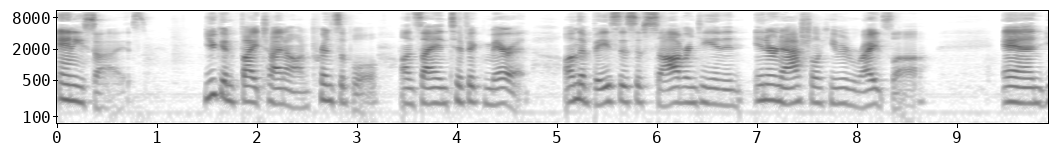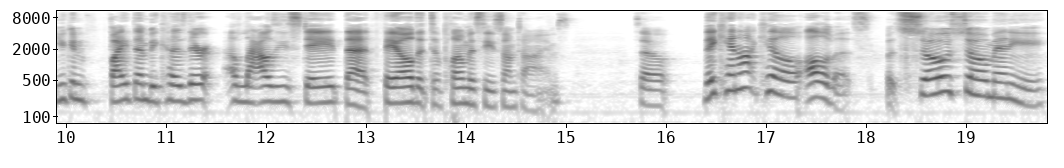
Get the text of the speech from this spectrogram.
any size, you can fight China on principle, on scientific merit, on the basis of sovereignty and an international human rights law. And you can fight them because they're a lousy state that failed at diplomacy sometimes. So they cannot kill all of us, but so, so many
